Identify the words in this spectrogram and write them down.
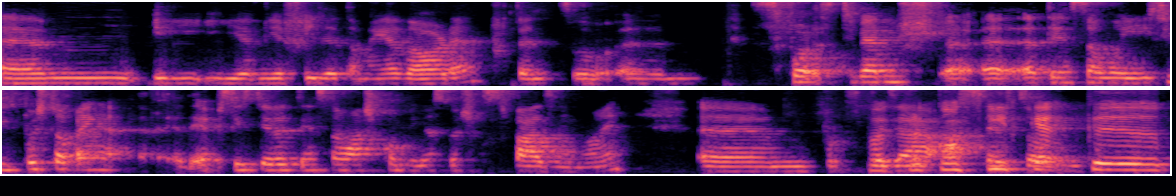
um, e, e, a minha filha também adora. Portanto, um, se, for, se tivermos atenção a isso, e depois também é preciso ter atenção às combinações que se fazem, não é? Porque depois para há, conseguir há que,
